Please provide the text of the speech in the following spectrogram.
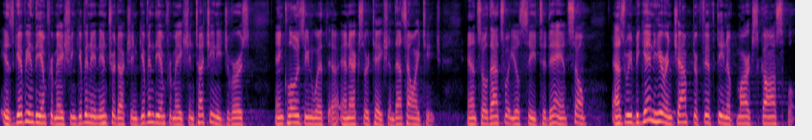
is giving the information, giving an introduction, giving the information, touching each verse, and closing with uh, an exhortation. That's how I teach. And so that's what you'll see today. And so as we begin here in chapter 15 of Mark's Gospel,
